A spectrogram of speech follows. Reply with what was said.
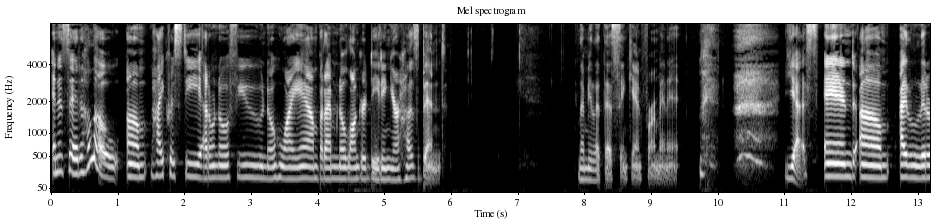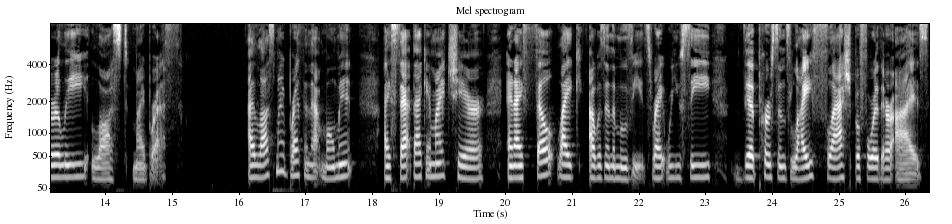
and it said, Hello, um, hi, Christy. I don't know if you know who I am, but I'm no longer dating your husband. Let me let that sink in for a minute. yes. And um, I literally lost my breath. I lost my breath in that moment I sat back in my chair and I felt like I was in the movies, right? Where you see the person's life flash before their eyes.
